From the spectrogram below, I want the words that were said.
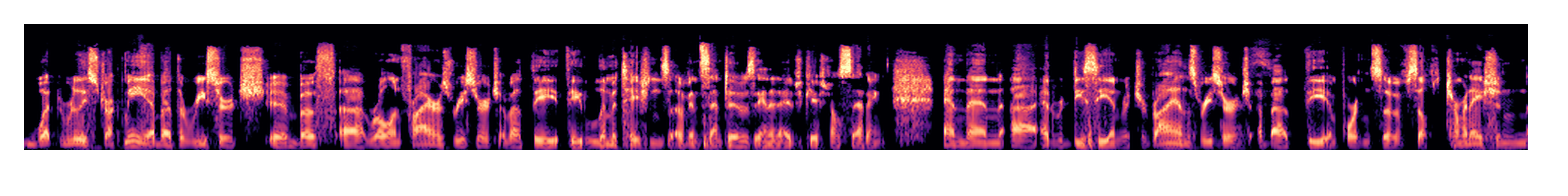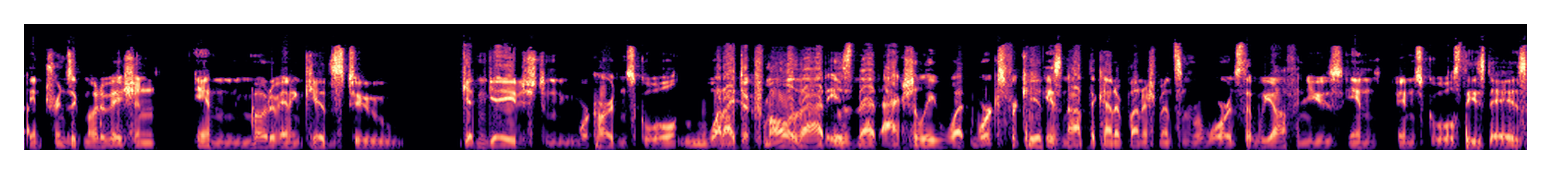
what really struck me about the research, uh, both uh, Roland Fryer's research about the the limitations of incentives in an educational setting, and then uh, Edward Deci and Richard Ryan's research about the importance of self determination, intrinsic motivation in motivating kids to get engaged and work hard in school. What I took from all of that is that actually what works for kids is not the kind of punishments and rewards that we often use in, in schools these days.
